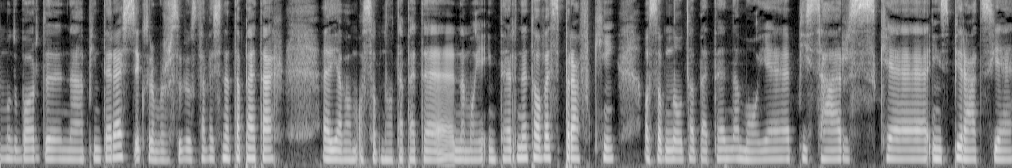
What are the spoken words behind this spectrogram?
moodboardy na Pinterestie, które możesz sobie ustawiać na tapetach. E, ja mam osobną tapetę na moje internetowe sprawki, osobną tapetę na moje pisarskie inspiracje,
